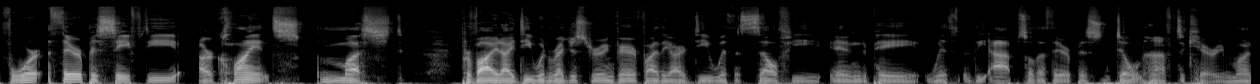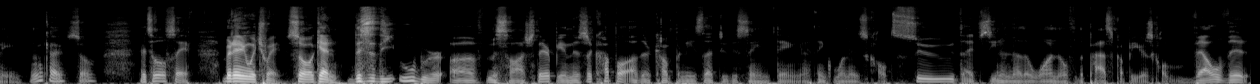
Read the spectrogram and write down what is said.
For therapist safety, our clients must provide ID when registering, verify the ID with a selfie, and pay with the app so the therapists don't have to carry money. Okay, so it's a little safe. But any which way. So again, this is the Uber of massage therapy, and there's a couple other companies that do the same thing. I think one is called Soothe. I've seen another one over the past couple years called Velvet.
